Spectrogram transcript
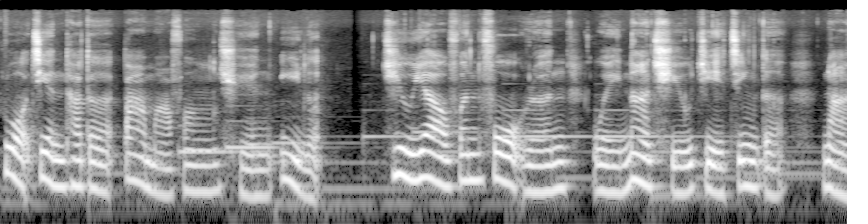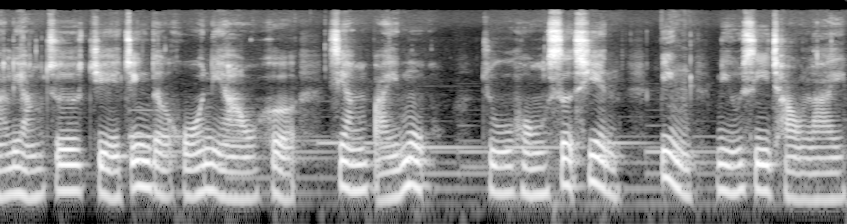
若见他的大马蜂痊愈了。”就要吩咐人为那求解禁的那两只解禁的火鸟和香白木、朱红色线，并牛膝草来。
